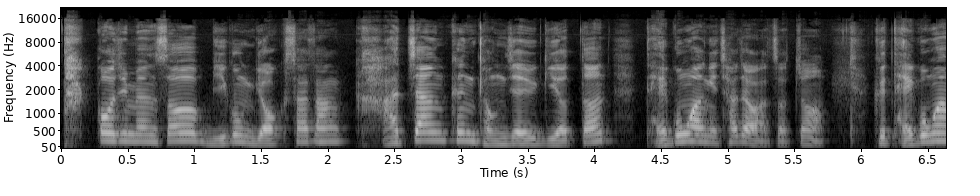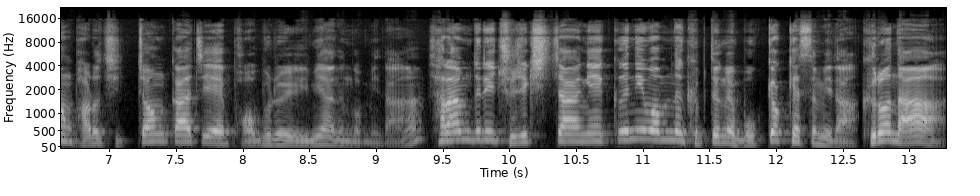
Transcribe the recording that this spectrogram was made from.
탁 꺼지면서 미국 역사상 가장 큰 경제 위기였던 대공황이 찾아왔었죠. 그 대공황 바로 직전까지의 버블을 의미하는 겁니다. 사람들이 주식 시장에 끊임없는 급 등을 목격했습니다. 그러나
